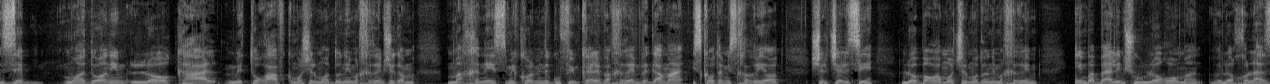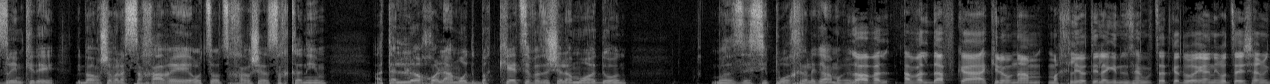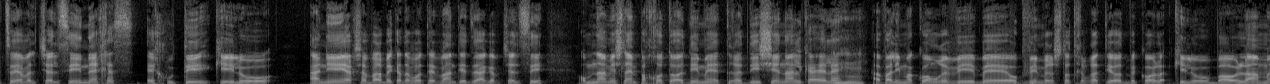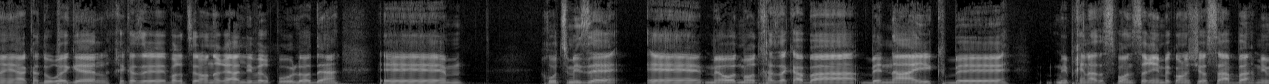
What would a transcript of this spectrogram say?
זה מועדון עם לא קהל מטורף כמו של מועדונים אחרים שגם מכניס מכל מיני גופים כאלה ואחרים וגם העסקאות המסחריות של צ'לסי לא ברמות של מועדונים אחרים. אם בבעלים שהוא לא רומן ולא יכול להזרים כדי, דיברנו עכשיו על השכר, אה, הוצאות שכר של השחקנים, אתה לא יכול לעמוד בקצב הזה של המועדון. בוא, זה סיפור אחר לגמרי. לא, אבל, אבל דווקא, כאילו, אמנם מחליא אותי להגיד את זה עם קבוצת כדורגל, אני רוצה להישאר מקצועי, אבל צ'לסי היא נכס איכותי, כאילו, אני עכשיו בהרבה כתבות הבנתי את זה, אגב, צ'לסי, אמנם יש להם פחות אוהדים טרדישיונל כאלה, מהמם. אבל היא מקום רביעי בעוקבים ברשתות חברתיות בכל, כאילו, בעולם אה, הכדורגל, אחרי כזה ברצלונה, ריאל, ליברפול, לא יודע. אה, חוץ מזה, אה, מאוד מאוד חזקה ב- בנייק, ב... מבחינת הספונסרים, בכל מה שהיא עושה ב, עם,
